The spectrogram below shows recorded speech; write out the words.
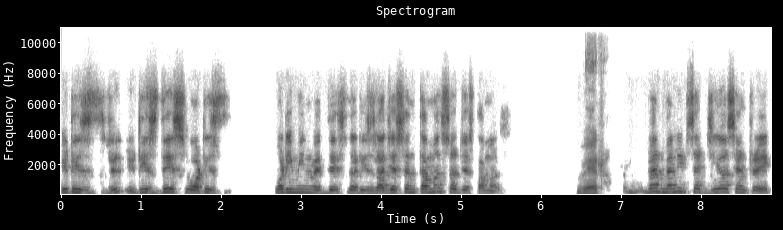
it Hmm. is it is this, what is what do you mean with this? That is Rajas and Tamas or just Tamas? Where? When when it's a geocentric,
